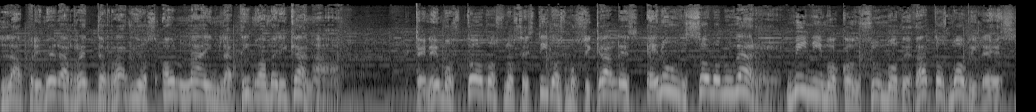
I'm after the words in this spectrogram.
la primera red de radios online latinoamericana. Tenemos todos los estilos musicales en un solo lugar. Mínimo consumo de datos móviles.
